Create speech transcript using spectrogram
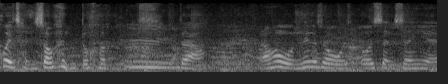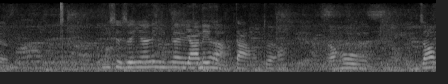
会承受很多，嗯，对啊，然后我那个时候我我婶婶也你婶婶压力应该压力很大。对啊，然后你知道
